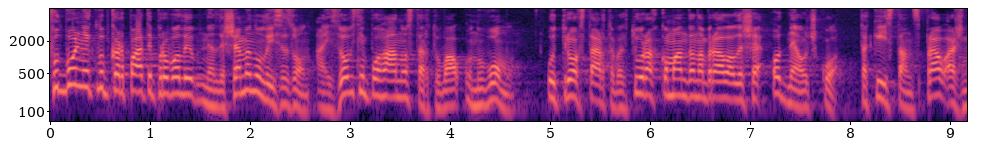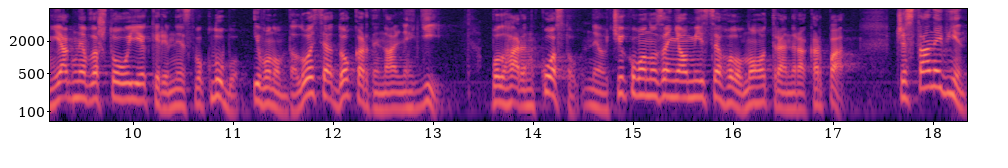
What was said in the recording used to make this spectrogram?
Футбольний клуб Карпати провалив не лише минулий сезон, а й зовсім погано стартував у новому. У трьох стартових турах команда набрала лише одне очко. Такий стан справ аж ніяк не влаштовує керівництво клубу, і воно вдалося до кардинальних дій. Болгарин Костов неочікувано зайняв місце головного тренера Карпат. Чи стане він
